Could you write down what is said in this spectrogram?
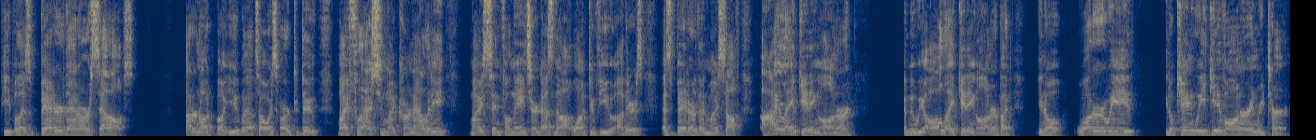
people as better than ourselves. I don't know about you, but that's always hard to do. My flesh and my carnality my sinful nature does not want to view others as better than myself. I like getting honor. I mean, we all like getting honor, but, you know, what are we, you know, can we give honor in return?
